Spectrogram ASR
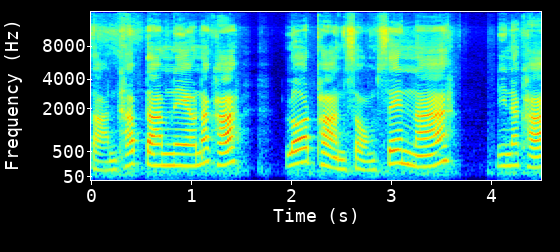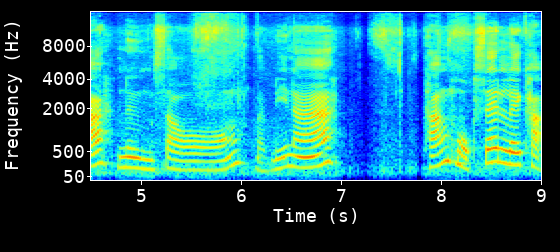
สารทับตามแนวนะคะ ลอดผ่าน 2 เส้นนะ นี่นะคะ 1 2 แบบนี้นะ ทั้ง 6 เส้นเลยค่ะ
